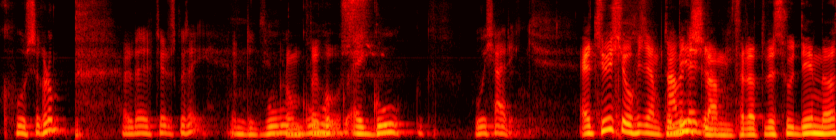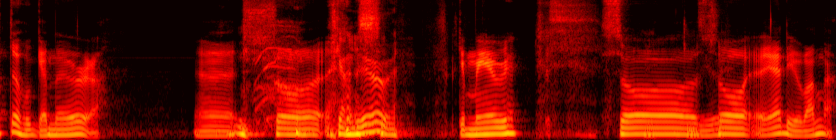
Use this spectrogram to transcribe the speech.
koseklump, eller hva du skal si. En god, god, ei god, god kjerring. Jeg tror ikke hun kommer til å bli slem, for at hvis hun, de møter hun Gamera, eh, så Gamera. Gamera. Så, så er de jo venner.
